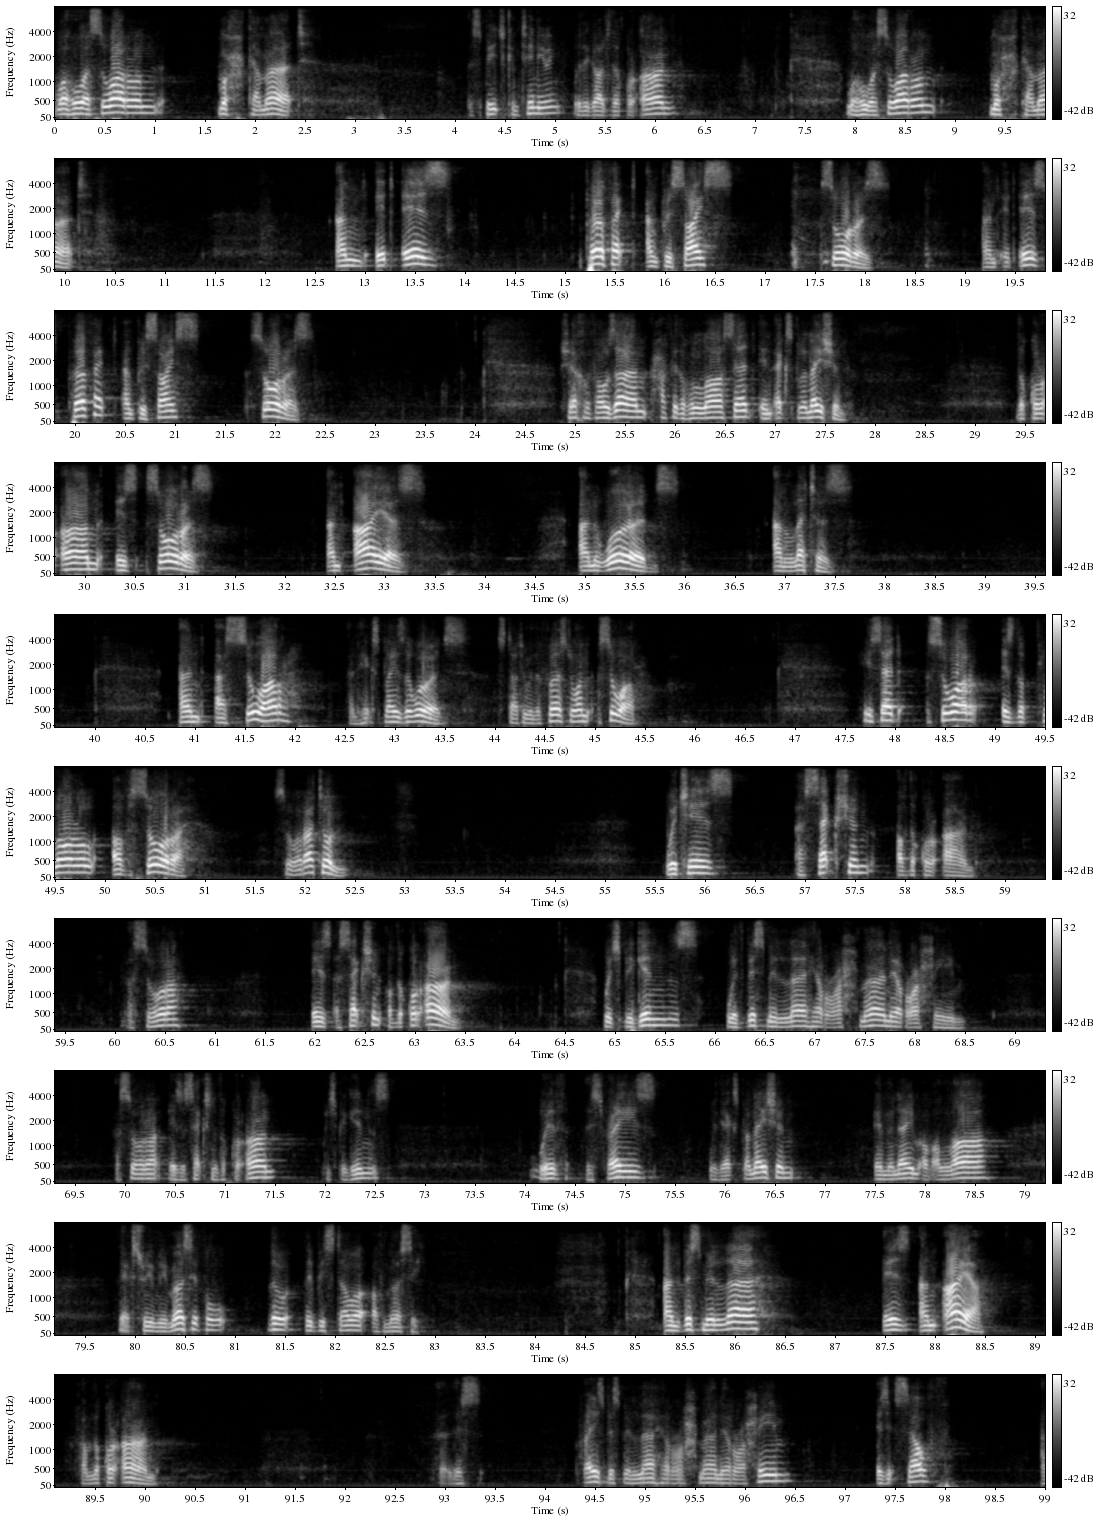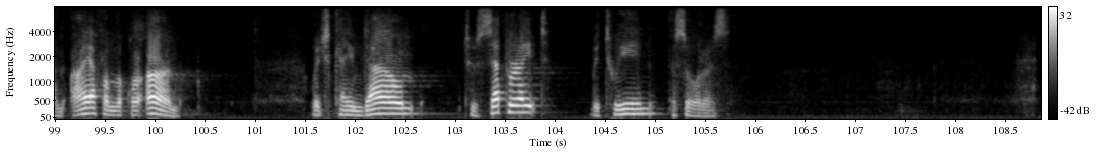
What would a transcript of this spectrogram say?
وهو سور محكمات the speech continuing with regard to the Quran وهو سور محكمات and it is perfect and precise surahs and it is perfect and precise surahs. Shaykh al-Fawzan, Hafidhullah, said in explanation, the Quran is surahs and ayahs and words and letters. And as-suwar, and he explains the words, starting with the first one, suwar. He said, suwar is the plural of surah, suratun, which is a section of the Quran. A surah is a section of the Quran which begins with Bismillahir Rahmanir Rahim. A surah is a section of the Quran which begins with this phrase, with the explanation, in the name of Allah, the extremely merciful, the, the bestower of mercy. And Bismillah is an ayah from the Quran. Uh, this phrase, Bismillahir Rahmanir Rahim, is itself an ayah from the Quran, which came down to separate between the surahs.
